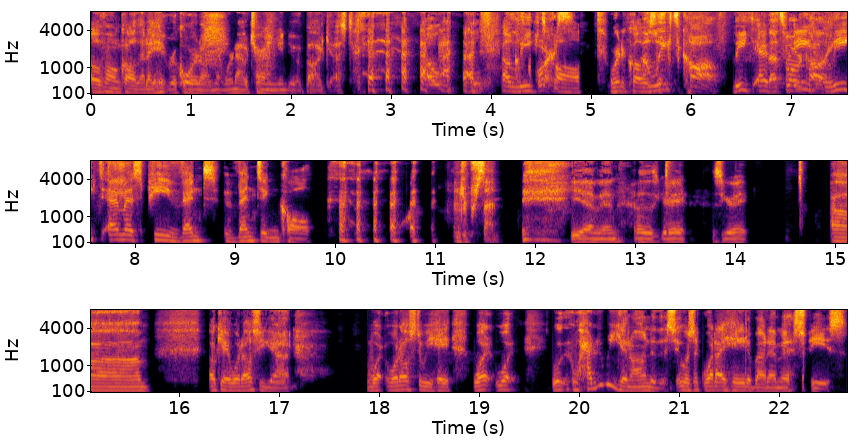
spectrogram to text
telephone call that i hit record on that we're now turning into a podcast. Oh, a leaked call. We're going to call a leaked call. leaked That's what we're calling leaked msp vent venting call. Hundred percent. yeah man. That was great. That's great. Um okay what else you got what what else do we hate what what, how did we get onto this it was like what i hate about msps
